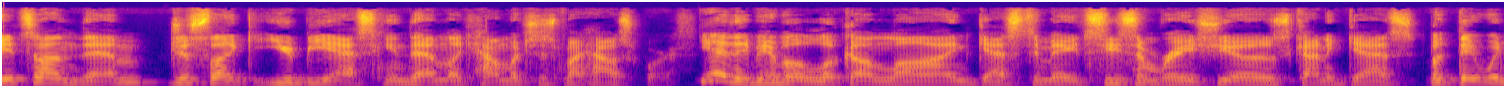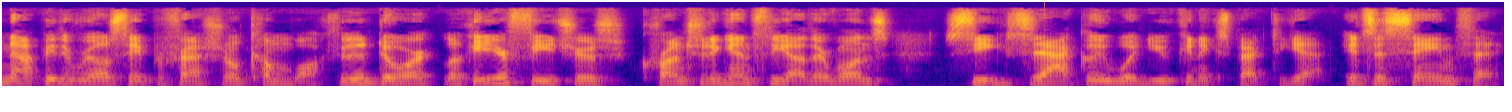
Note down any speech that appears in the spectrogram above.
it's on them, just like you'd be asking them, like, how much is my house worth? Yeah, they'd be able to look online, guesstimate, see some ratios, kind of guess, but they would not be the real estate professional. Come walk through the door, look at your features, crunch it against the other ones, see exactly what you can expect to get. It's the same thing.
